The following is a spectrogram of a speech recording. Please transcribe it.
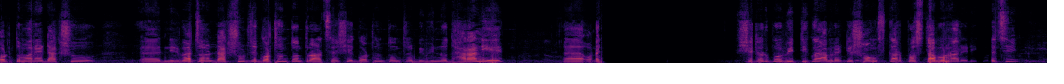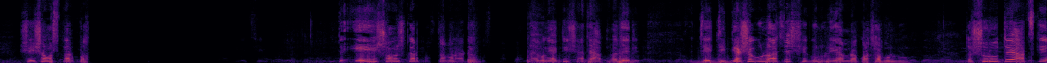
বর্তমানে ডাকসু নির্বাচনের ডাকসুর যে গঠনতন্ত্র আছে, সেই গঠনতন্ত্রের বিভিন্ন ধারা নিয়ে অনেক সেটার উপর ভিত্তি করে আমরা একটি সংস্কার প্রস্তাবনা রেডি করেছি। সেই সংস্কার তো এই সংস্কার প্রস্তাবনাটি উপস্থাপন এবং একই সাথে আপনাদের যে জিজ্ঞাসাগুলো আছে, সেগুলো নিয়ে আমরা কথা বলব। তো শুরুতে আজকে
